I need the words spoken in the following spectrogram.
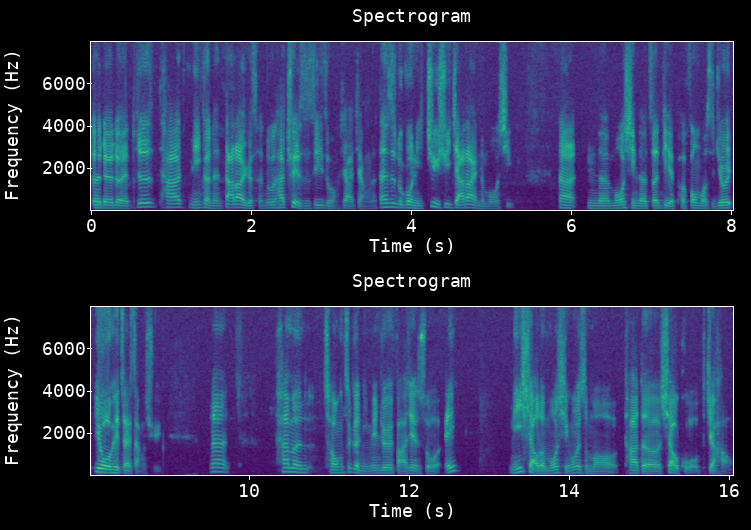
对对对，就是它，你可能大到一个程度，它确实是一直往下降的。但是如果你继续加大你的模型，那你的模型的整体的 performance 就会又会再上去。那他们从这个里面就会发现说，哎。你小的模型为什么它的效果比较好？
